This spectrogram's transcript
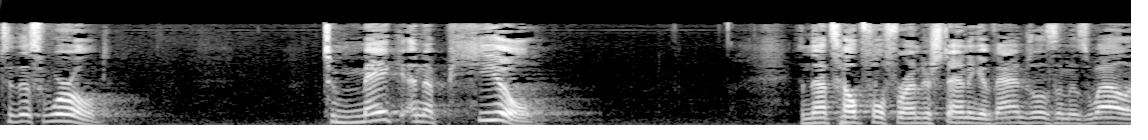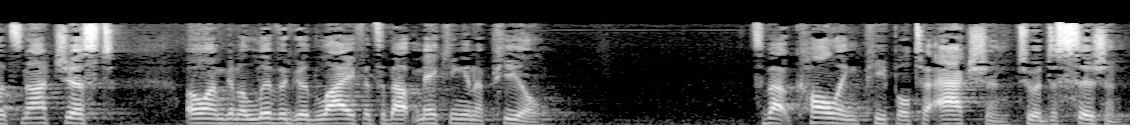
to this world. To make an appeal. And that's helpful for understanding evangelism as well. It's not just, oh, I'm going to live a good life. It's about making an appeal. It's about calling people to action, to a decision.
